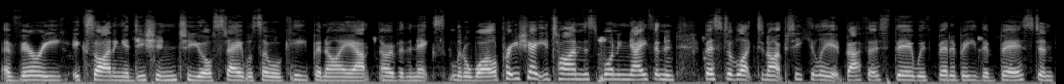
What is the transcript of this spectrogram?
a very exciting addition to your stable. So we'll keep an eye out over the next little while. Appreciate your time this morning, Nathan, and best of luck tonight, particularly at Bathurst there with Better Be the Best. And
